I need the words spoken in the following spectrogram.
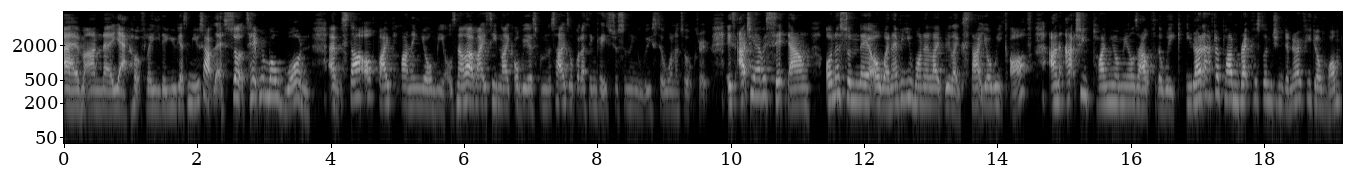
um, and uh, yeah, hopefully you know you get some use out of this. So tip number one: um, start off by planning your meals. Now that might seem like obvious from the title, but I think it's just something that we still want to talk through. Is actually have a sit down on a Sunday or whenever you want to like be like start your week off and actually plan your meals out for the week. You don't have to plan breakfast, lunch, and dinner if you don't want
